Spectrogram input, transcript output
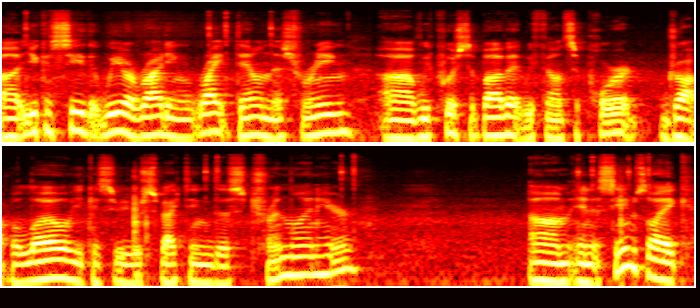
Uh, you can see that we are riding right down this ring. Uh, we pushed above it, we found support, drop below. You can see we're respecting this trend line here. Um, and it seems like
